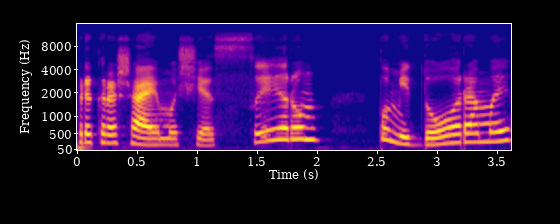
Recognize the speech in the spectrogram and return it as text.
Прикрашаємо ще сиром, помідорами.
